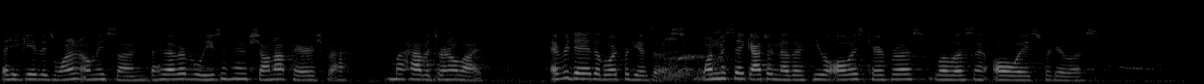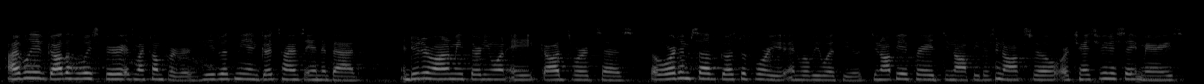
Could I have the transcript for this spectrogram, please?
that He gave His one and only Son, that whoever believes in Him shall not perish but have eternal life." Every day the Lord forgives us. One mistake after another, He will always care for us, love us, and always forgive us. I believe God the Holy Spirit is my comforter. He is with me in good times and in bad. In Deuteronomy 31:8, God's word says, "The Lord Himself goes before you and will be with you. Do not be afraid. Do not be dismayed." Knoxville or transferring to St. Mary's,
